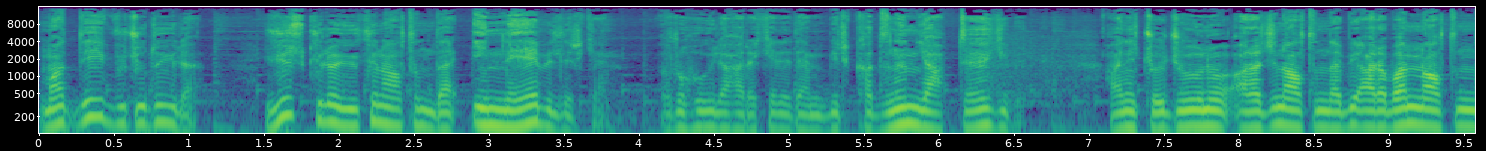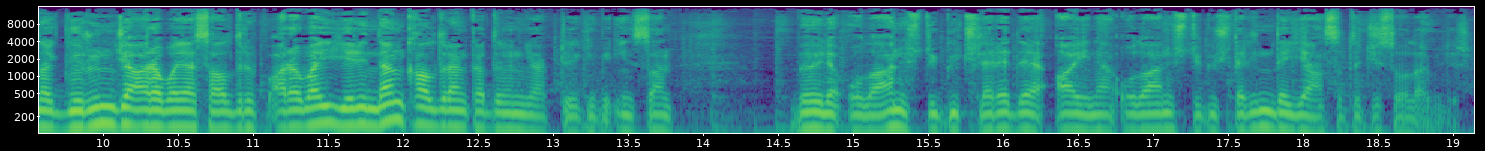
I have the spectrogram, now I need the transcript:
maddi vücuduyla 100 kilo yükün altında inleyebilirken ruhuyla hareket eden bir kadının yaptığı gibi Hani çocuğunu aracın altında bir arabanın altında görünce arabaya saldırıp arabayı yerinden kaldıran kadının yaptığı gibi insan böyle olağanüstü güçlere de ayna olağanüstü güçlerin de yansıtıcısı olabilir.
